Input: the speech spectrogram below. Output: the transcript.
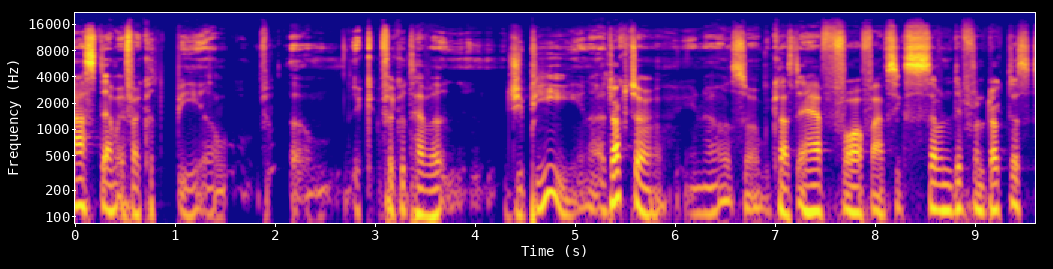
asked them if I could be uh, um, if I could have a GP, you know, a doctor, you know, so because they have four, five, six, seven different doctors.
